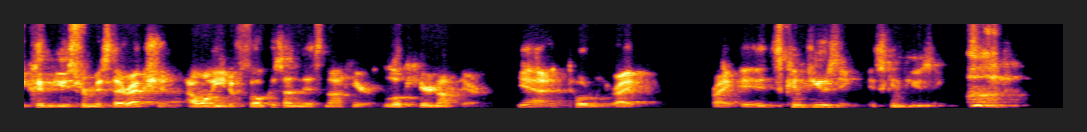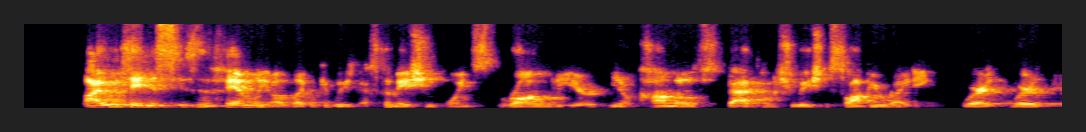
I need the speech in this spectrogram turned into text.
it could be used for misdirection. I want you to focus on this, not here. Look here, not there. Yeah, totally right. Right. It's confusing. It's confusing. I would say this is in the family of like when people use exclamation points wrongly or you know commas, bad punctuation, sloppy writing, where where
